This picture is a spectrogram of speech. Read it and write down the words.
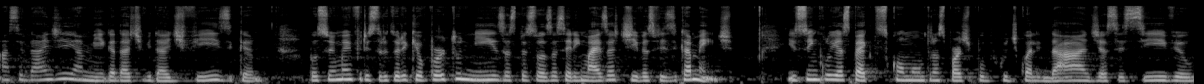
A cidade amiga da atividade física possui uma infraestrutura que oportuniza as pessoas a serem mais ativas fisicamente. Isso inclui aspectos como um transporte público de qualidade, acessível,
